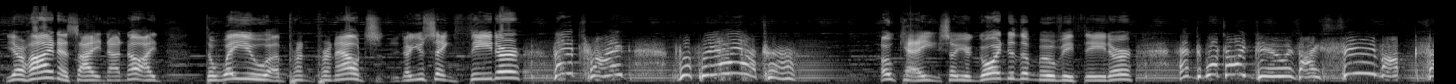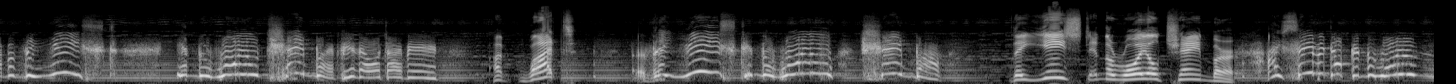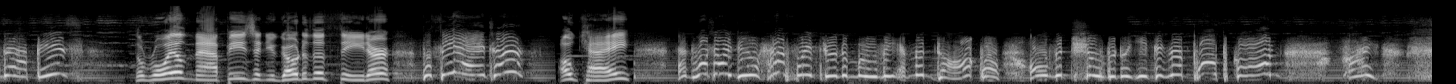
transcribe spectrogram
Your Highness, I no, no I. The way you uh, pr- pronounce, are you saying theater? That's right, the theater. Okay, so you're going to the movie theater. And what I do is I save up some of the yeast in the royal chamber, if you know what I mean. Uh, what? The yeast in the royal chamber. The yeast in the royal chamber. I save it up in the royal nappies. The royal nappies, and you go to the theater. The theater. Okay. And what I do halfway through the movie in the dark, while all the children are eating their popcorn, I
